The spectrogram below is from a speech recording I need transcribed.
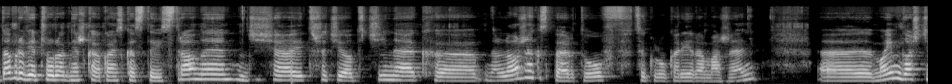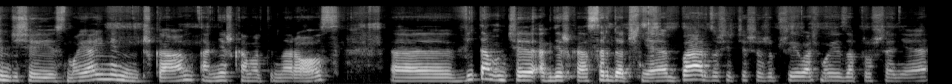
Dobry wieczór, Agnieszka Końska z tej strony. Dzisiaj trzeci odcinek e, Loży Ekspertów w cyklu Kariera Marzeń. E, moim gościem dzisiaj jest moja imienniczka, Agnieszka Martyna Ros. E, witam Cię, Agnieszka, serdecznie. Bardzo się cieszę, że przyjęłaś moje zaproszenie.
